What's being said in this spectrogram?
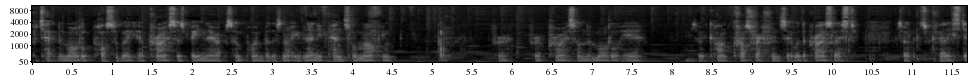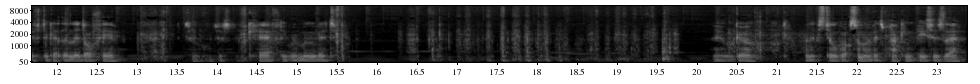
protect the model. Possibly a price has been there at some point, but there's not even any pencil marking for, for a price on the model here. So we can't cross-reference it with the price list. So it's fairly stiff to get the lid off here. So we'll just carefully remove it. There we go. And it's still got some of its packing pieces there.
